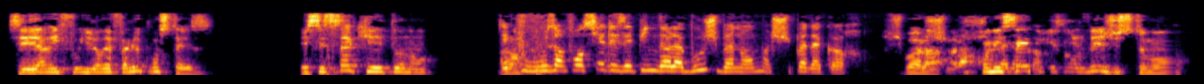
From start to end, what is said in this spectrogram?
C'est il, faut, il aurait fallu qu'on se taise. Et c'est ça qui est étonnant. Et que vous vous enfonciez des épines dans la bouche, ben non, moi je suis pas d'accord. Voilà. Alors qu'on essaie de les enlever justement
